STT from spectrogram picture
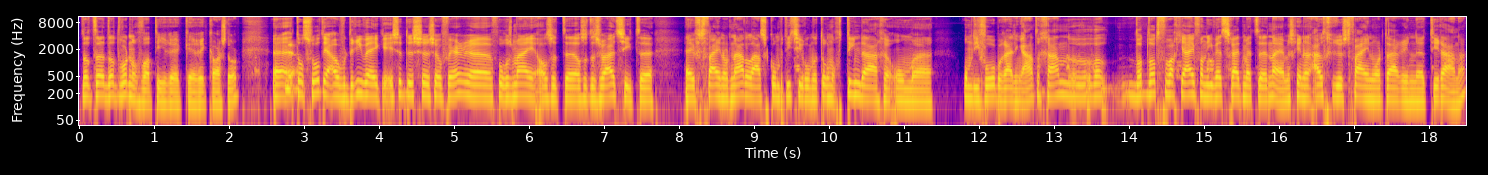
dat, dat wordt nog wat, die Rick, Karsdorp. Ja. Tot slot, ja, over drie weken is het dus zover. volgens mij, als het, als het er zo uitziet, heeft Feyenoord na de laatste competitieronde toch nog tien dagen om, uh, om die voorbereiding aan te gaan. Wat, wat, wat, verwacht jij van die wedstrijd met uh, nou ja, misschien een uitgerust Feyenoord daar in uh, Tirana?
